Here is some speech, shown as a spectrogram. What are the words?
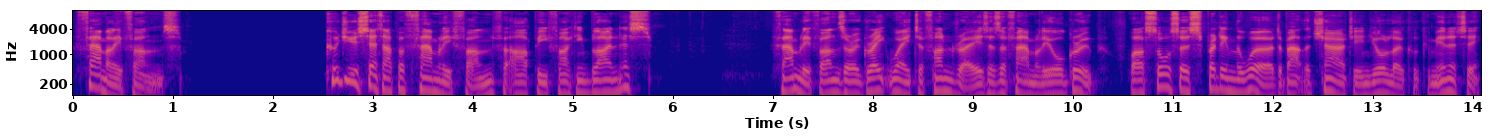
Family Funds. Could you set up a family fund for RP Fighting Blindness? Family funds are a great way to fundraise as a family or group, whilst also spreading the word about the charity in your local community.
